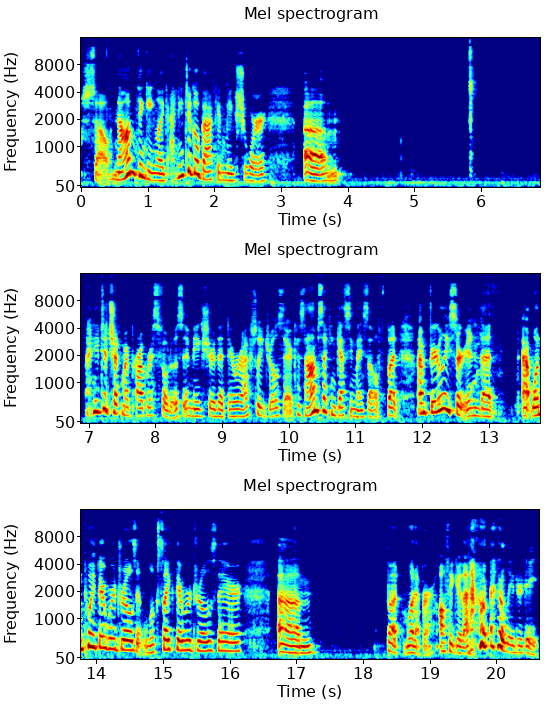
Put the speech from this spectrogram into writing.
So now I'm thinking like I need to go back and make sure um, I need to check my progress photos and make sure that there were actually drills there because now I'm second guessing myself, but I'm fairly certain that at one point there were drills. It looks like there were drills there. Um, but whatever, I'll figure that out at a later date.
